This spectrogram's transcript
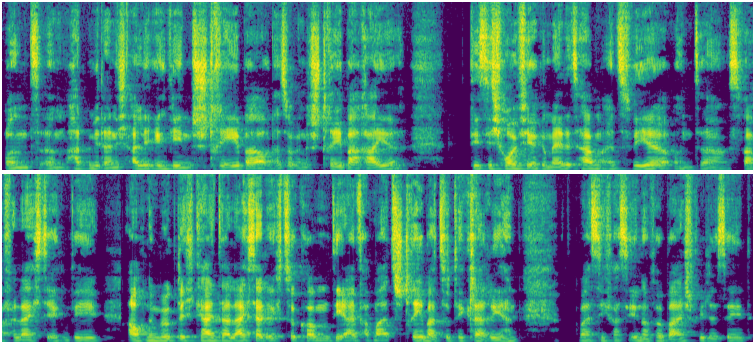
und ähm, hatten wir da nicht alle irgendwie einen Streber oder sogar eine Streberreihe, die sich häufiger gemeldet haben als wir. Und äh, es war vielleicht irgendwie auch eine Möglichkeit, da leichter durchzukommen, die einfach mal als Streber zu deklarieren. Weiß nicht, was ihr noch für Beispiele seht.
